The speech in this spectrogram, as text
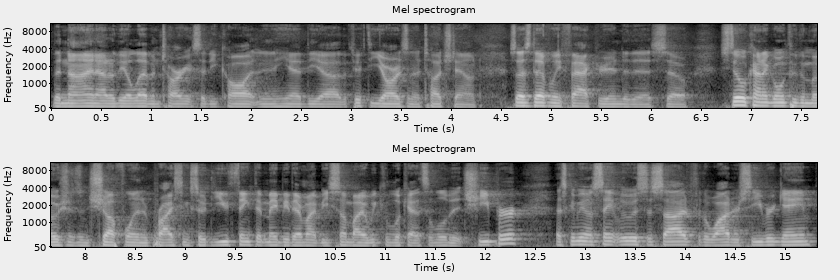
the nine out of the 11 targets that he caught, and he had the uh, the 50 yards and a touchdown. So that's definitely factored into this. So still kind of going through the motions and shuffling and pricing. So do you think that maybe there might be somebody we could look at that's a little bit cheaper that's going to be on St. Louis' side for the wide receiver game?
